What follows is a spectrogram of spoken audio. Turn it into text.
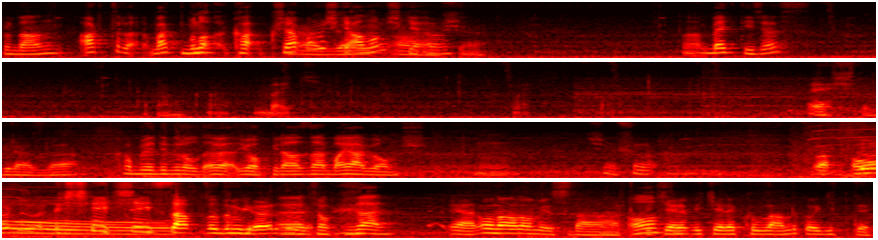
Şuradan arttır. Bak bunu şey yapmamış ki, canım, almamış ki. Evet. ya. Ha, back diyeceğiz. Ha, Back. Eh işte biraz daha. Kabul edilir oldu. Evet yok biraz daha bayağı bir olmuş. Hmm. Şimdi şunu Bak gördün mü? Şey şey sapladım gördün mü? Evet çok güzel. Yani onu alamıyorsun ha artık. Bir Olsun. kere bir kere kullandık o gitti.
